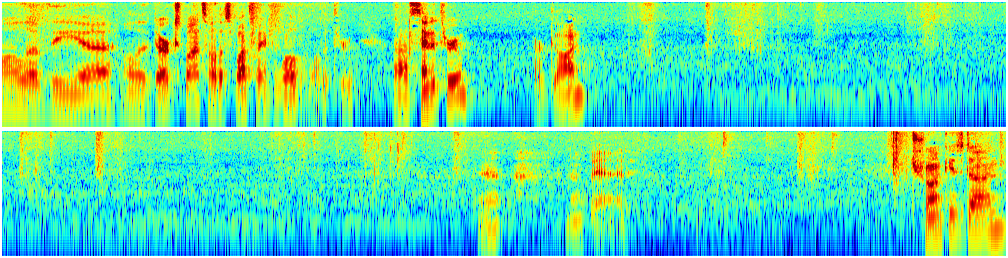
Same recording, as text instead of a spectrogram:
All of the uh, all of the dark spots, all the spots I had welded, welded through, uh, send it through, are gone. Yeah, not bad. Trunk is done.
